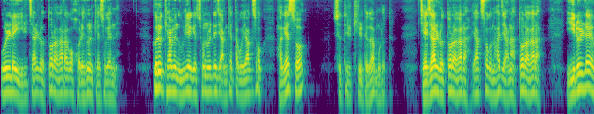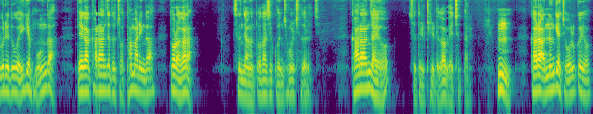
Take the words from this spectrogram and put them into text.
원래의 일자리로 돌아가라고 호령을 계속했네. 그렇게 하면 우리에게 손을 대지 않겠다고 약속하겠소? 스틸킬드가 물었다. 제자리로 돌아가라. 약속은 하지 않아. 돌아가라. 일을 내버려 두고 이게 뭔가? 배가 가라앉아도 좋단 말인가? 돌아가라. 선장은 또다시 권총을 쳐들었지. 가라앉아요? 스틸킬드가 외쳤다네. 음, 가라앉는 게 좋을 거요.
